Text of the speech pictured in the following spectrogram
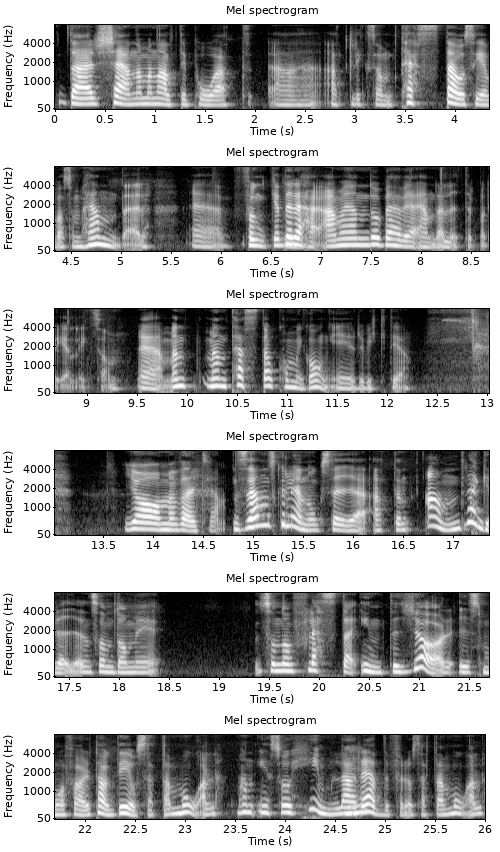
där tjänar man alltid på att, uh, att liksom testa och se vad som händer. Eh, funkade mm. det här? Ja, men då behöver jag ändra lite på det. Liksom. Eh, men, men testa och komma igång är ju det viktiga. Ja, men verkligen. Sen skulle jag nog säga att den andra grejen som de, är, som de flesta inte gör i små företag, det är att sätta mål. Man är så himla mm. rädd för att sätta mål.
